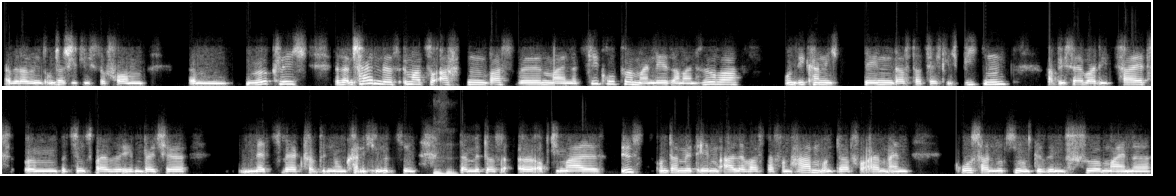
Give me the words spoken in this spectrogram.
Also da sind unterschiedlichste Formen ähm, möglich. Das Entscheidende ist immer zu achten, was will meine Zielgruppe, mein Leser, mein Hörer und wie kann ich denen das tatsächlich bieten. Habe ich selber die Zeit, ähm, beziehungsweise eben welche Netzwerkverbindung kann ich nutzen, mhm. damit das äh, optimal ist und damit eben alle was davon haben und da vor allem ein großer Nutzen und Gewinn für meine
